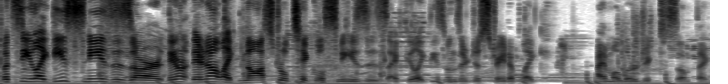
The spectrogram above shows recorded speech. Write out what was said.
But see, like these sneezes are they don't they're not like nostril tickle sneezes. I feel like these ones are just straight up like I'm allergic to something.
